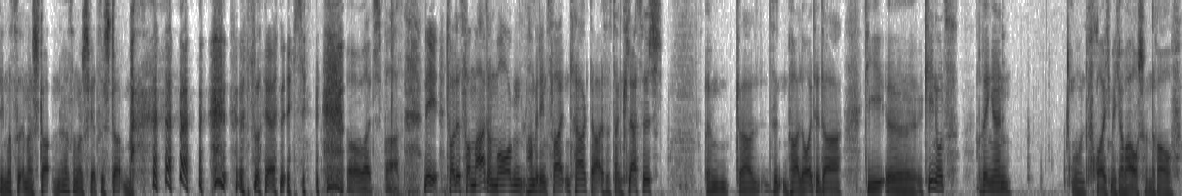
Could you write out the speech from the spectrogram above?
den musst du immer stoppen, ne? Das ist immer schwer zu stoppen. so herrlich. Oh, hat Spaß. Nee, tolles Format und morgen haben wir den zweiten Tag, da ist es dann klassisch. Ähm, da sind ein paar Leute da, die äh, Keynotes bringen und freue ich mich aber auch schon drauf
